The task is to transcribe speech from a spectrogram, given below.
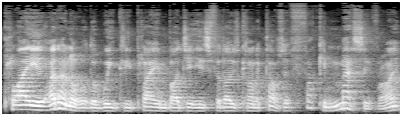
players. I don't know what the weekly playing budget is for those kind of clubs. They're fucking massive, right?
